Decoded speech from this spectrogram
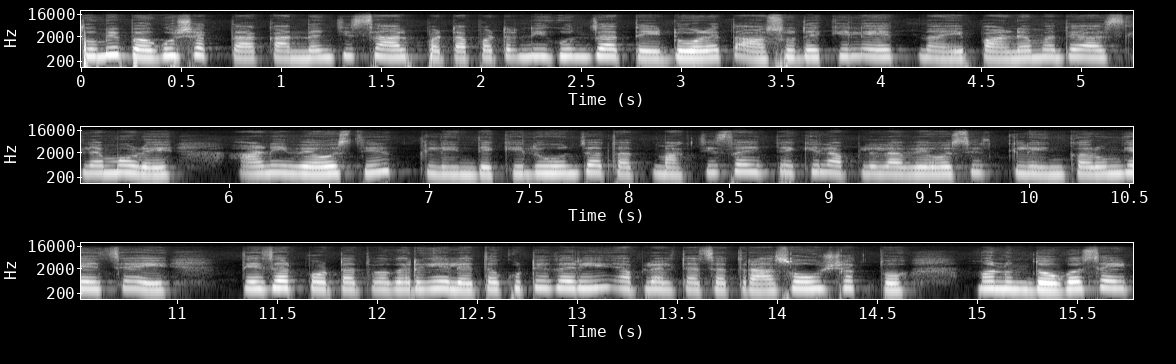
तुम्ही बघू शकता कांद्यांची साल पटापट निघून जाते. डोळ्यात आसू देखील येत नाही. पाण्यामध्ये असल्यामुळे आणि व्यवस्थित क्लीन देखील होऊन जातात. मागची साईड देखील आपल्याला व्यवस्थित क्लीन करून घ्यायचे आहे. ते जर पोटात वगैरे गेले तर कुठेतरी आपल्याला त्याचा त्रास होऊ शकतो. म्हणून दोघं साईड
